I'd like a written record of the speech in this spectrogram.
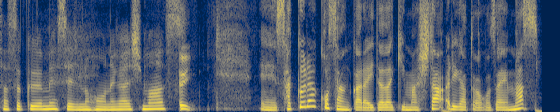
早速メッセージの方お願いします。はい。えー、桜子さんからいただきました。ありがとうございます。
